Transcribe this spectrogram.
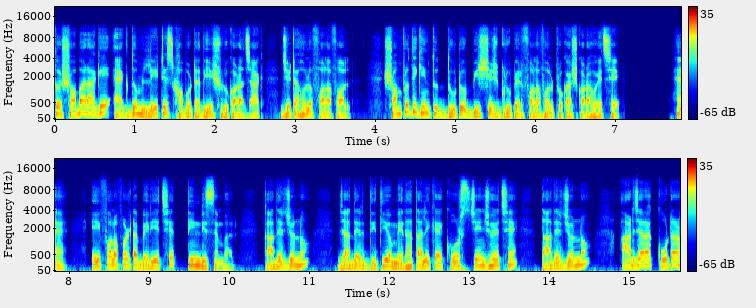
তো সবার আগে একদম লেটেস্ট খবরটা দিয়ে শুরু করা যাক, যেটা হলো ফলাফল। সম্প্রতি কিন্তু দুটো বিশেষ গ্রুপের ফলাফল প্রকাশ করা হয়েছে। হ্যাঁ এই ফলাফলটা বেরিয়েছে তিন ডিসেম্বর। কাদের জন্য? যাদের দ্বিতীয় মেধা তালিকায় কোর্স চেঞ্জ হয়েছে, তাদের জন্য। আর যারা কোটার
